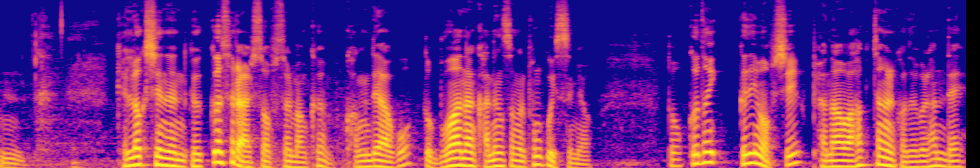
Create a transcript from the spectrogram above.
음, 갤럭시는 그 끝을 알 수 없을 만큼 광대하고 또 무한한 가능성을 품고 있으며 또 끊임, 끊임없이 변화와 확장을 거듭을 한데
